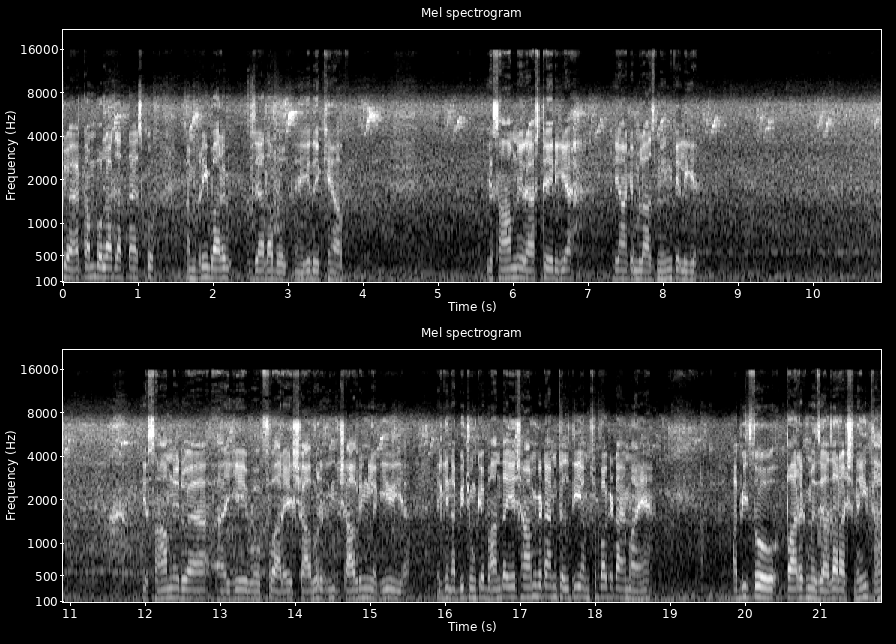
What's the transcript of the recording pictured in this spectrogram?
जो है, कम बोला जाता है इसको, कंपनी पार्क ज़्यादा बोलते हैं। ये देखें आप, ये सामने रेस्ट एरिया है, यहाँ के मुलाजमीन के लिए। ये सामने जो है ये वो फुहारे, शावर, शावरिंग लगी हुई है। लेकिन अभी चूँकि बांधा ये शाम के टाइम चलती है, हम सुबह के टाइम आए हैं। अभी तो पार्क में ज़्यादा रश नहीं था।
